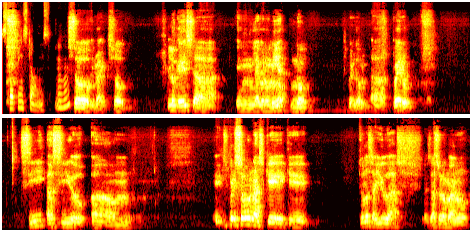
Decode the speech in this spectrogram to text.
Stepping stones. So, right. So, lo que es uh, en la economía, no, perdón, ah, pero sí ha sido um, personas que, que, tú los ayudas, les das una mano,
